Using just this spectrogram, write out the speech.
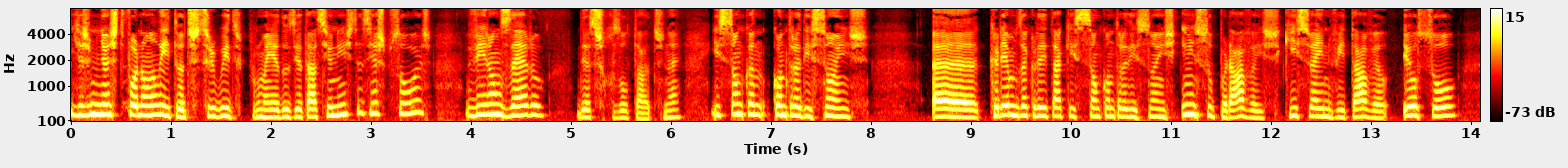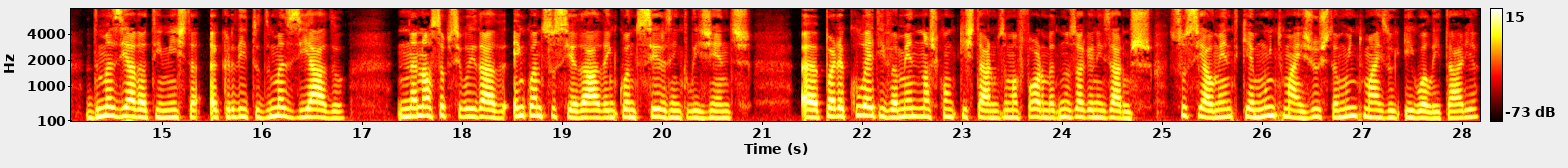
e os milhões foram ali todos distribuídos por meia dúzia de acionistas e as pessoas viram zero desses resultados. Né? Isso são contradições. Uh, queremos acreditar que isso são contradições insuperáveis, que isso é inevitável. Eu sou demasiado otimista, acredito demasiado na nossa possibilidade, enquanto sociedade, enquanto seres inteligentes, uh, para coletivamente nós conquistarmos uma forma de nos organizarmos socialmente que é muito mais justa, muito mais igualitária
